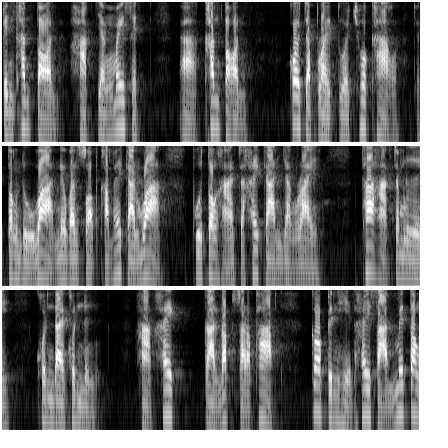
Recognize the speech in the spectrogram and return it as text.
เป็นขั้นตอนหากยังไม่เสร็จอ่าขั้นตอนก็จะปล่อยตัวชั่วคราว จะต้องดูว่าในวันสอบคำให้การว่า ผู้ต้องหาจะให้การอย่างไร ถ้าหากจำเลยคนใดคนหนึ่ง หากให้การรับสารภาพ ก็เป็นเหตุให้ศาลไม่ต้อง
